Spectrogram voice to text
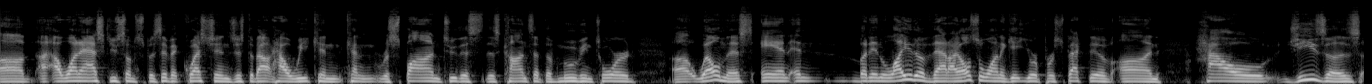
um, I, I want to ask you some specific questions just about how we can can respond to this this concept of moving toward uh, wellness. And and but in light of that, I also want to get your perspective on how Jesus uh,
